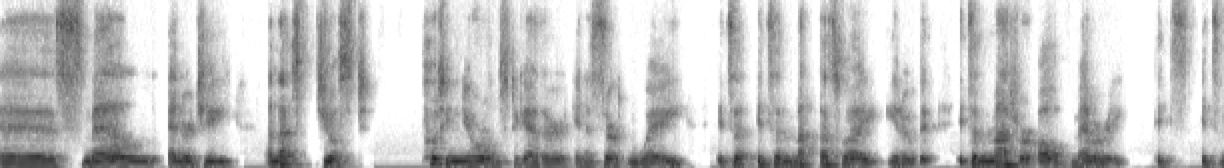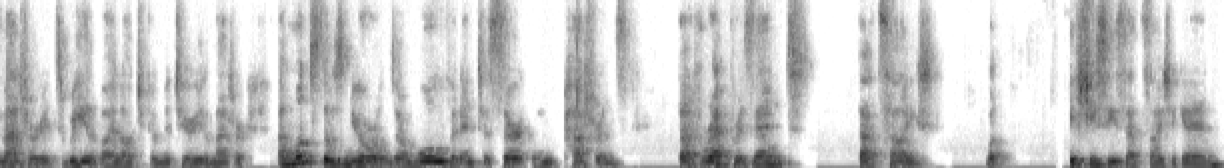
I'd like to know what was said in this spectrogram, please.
uh, smell energy. And that's just putting neurons together in a certain way. It's a it's a that's why you know it's a matter of memory. It's it's matter. It's real biological material matter. And once those neurons are woven into certain patterns that represent that site, but if she sees that site again,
